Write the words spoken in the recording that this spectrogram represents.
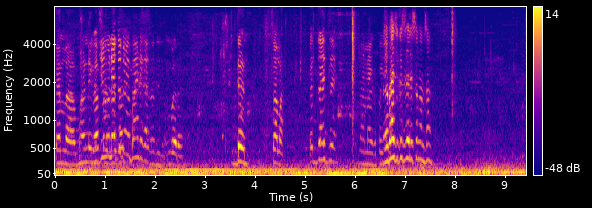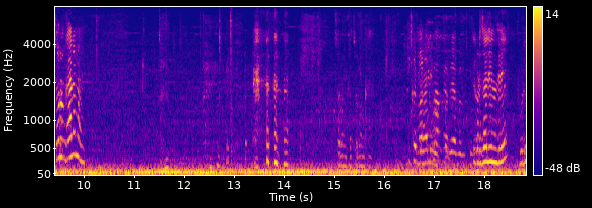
त्यांना भांडी घासायला भांडे घासा बरं. डन. चला. कधी जायचंय? ए, भाजी कशी झाली? सांग ना, सांग. चोरून खा ना मग. चोरून खा चोरून खा. तिकट झाली ना तिथे थोडी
